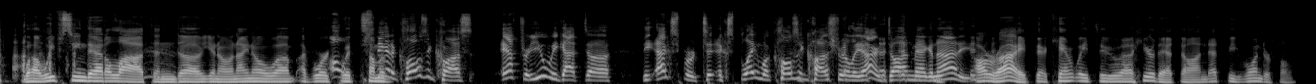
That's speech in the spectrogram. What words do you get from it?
well, we've seen that a lot, and uh, you know, and I know uh, I've worked oh, with some. Speaking of, of closing costs, after you, we got uh, the expert to explain what closing costs really are, Dawn Maganotti. All right, I can't wait to uh, hear that, Dawn. That'd be wonderful.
